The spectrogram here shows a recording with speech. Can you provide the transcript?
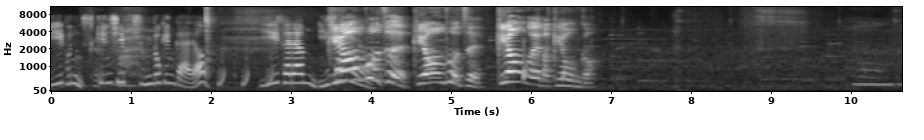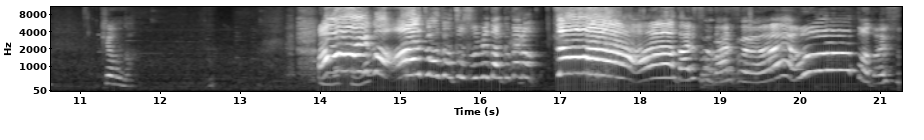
이분 스킨십 중독인가요? 이 사람 귀여운 포즈! 귀여운 포즈! 귀여운 거 해봐 귀여운 거. 귀여운 거. 아! 아, 저, 저, 좋습니다. 그대로, 짜! 아, 나이스, 나이스. 아, 또 나이스.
